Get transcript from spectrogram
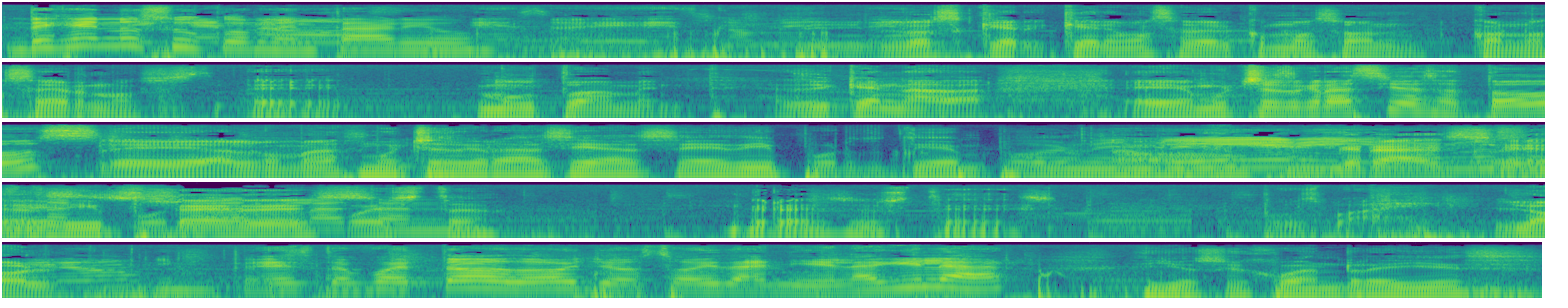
Déjenos su comentario. Eso es, Sí, los que queremos saber cómo son, conocernos eh, mutuamente. Así que nada, eh, muchas gracias a todos. Eh, ¿Algo más? Muchas gracias, Eddie, por tu tiempo. por ¿no? Gracias, Eddie, por ustedes. tan Gracias a ustedes. Pues bye. LOL. Bueno, esto fue todo. Yo soy Daniel Aguilar. Y yo soy Juan Reyes.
